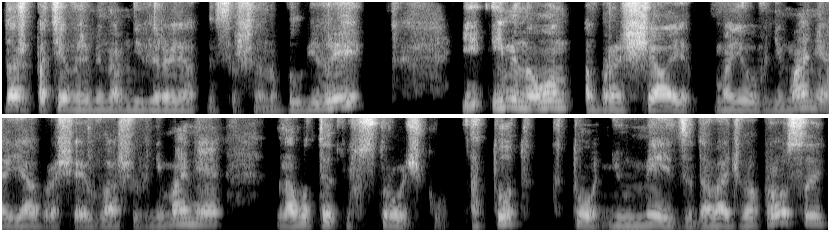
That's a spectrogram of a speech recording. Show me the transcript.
даже по тем временам невероятный совершенно был еврей. И именно он обращает мое внимание, а я обращаю ваше внимание на вот эту строчку. А тот, кто не умеет задавать вопросы,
